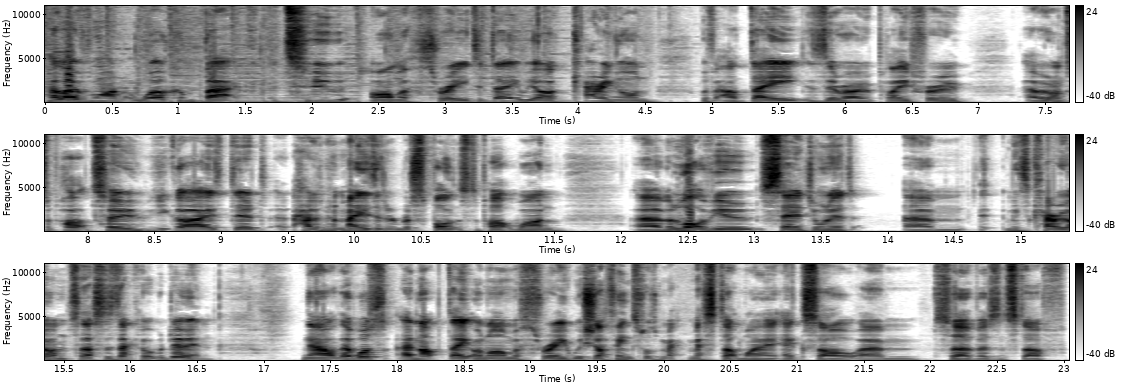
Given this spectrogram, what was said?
Hello everyone, welcome back to Arma 3. Today we are carrying on with our DayZero playthrough. Uh, we're on to part two. You guys did had an amazing response to part one. Um, a lot of you said you wanted um, me to carry on, so that's exactly what we're doing. Now there was an update on Arma 3, which I think was me messed up my Exile um, servers and stuff.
